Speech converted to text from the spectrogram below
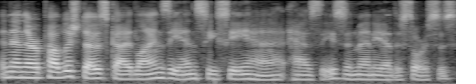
And then there are published dose guidelines. The NCC ha has these and many other sources.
